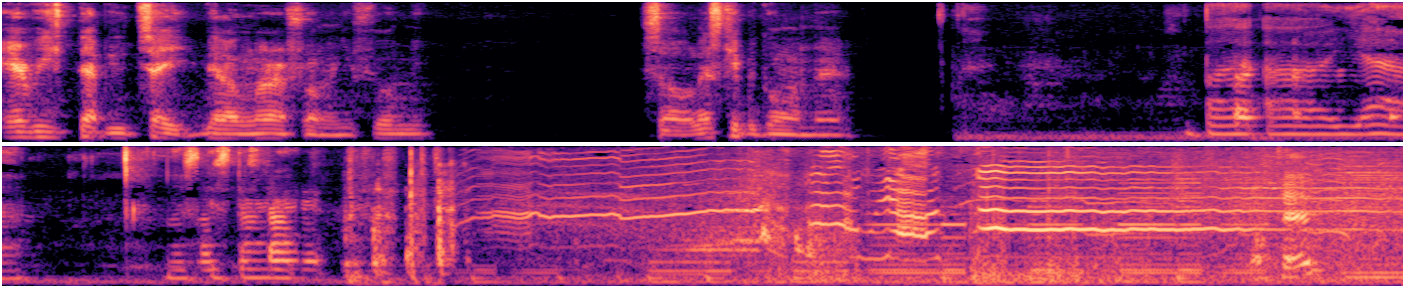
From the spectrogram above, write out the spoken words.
every step you take, you got to learn from it. You feel me? So let's keep it going, man. But uh, yeah, let's get started. Okay.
